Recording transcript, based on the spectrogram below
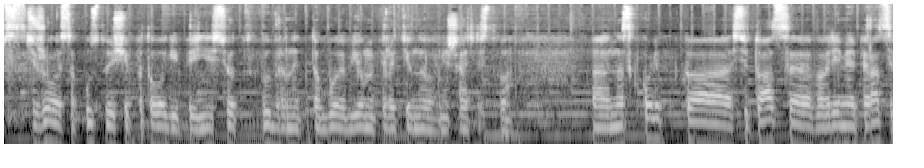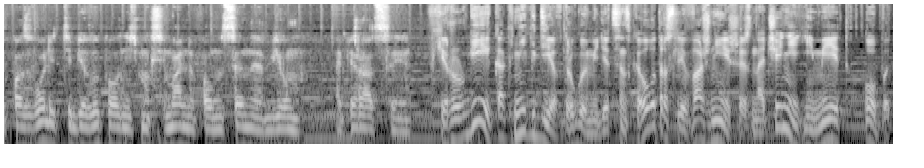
с тяжелой сопутствующей патологией перенесет выбранный тобой объем оперативного вмешательства. Э, насколько ситуация во время операции позволит тебе выполнить максимально полноценный объем операции. В хирургии, как нигде в другой медицинской отрасли, важнейшее значение имеет опыт.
